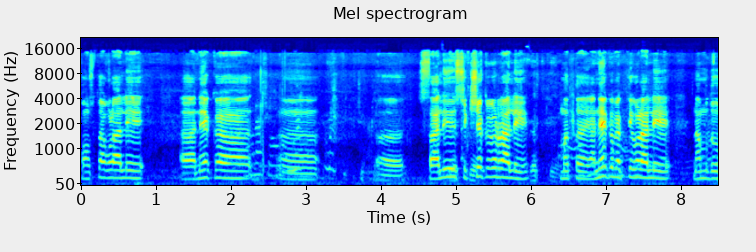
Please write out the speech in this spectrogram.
ಸಂಸ್ಥೆಗಳಲ್ಲಿ ಅನೇಕ ಶಾಲಿ ಶಿಕ್ಷಕರಲ್ಲಿ ಮತ್ತು ಅನೇಕ ವ್ಯಕ್ತಿಗಳಲ್ಲಿ ನಮ್ಮದು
